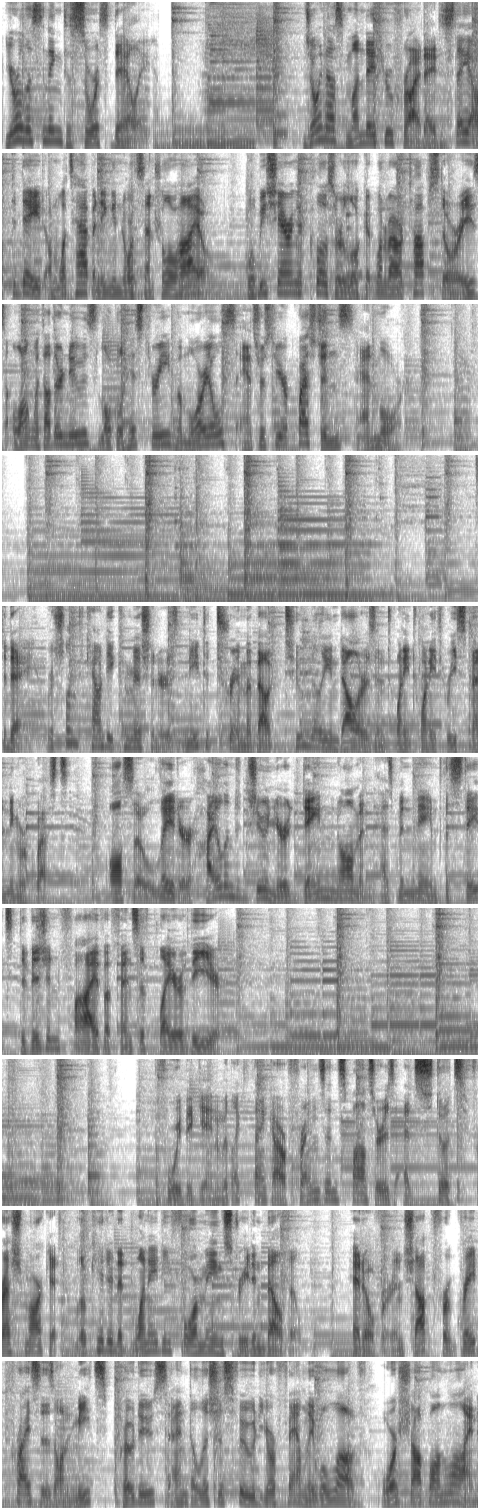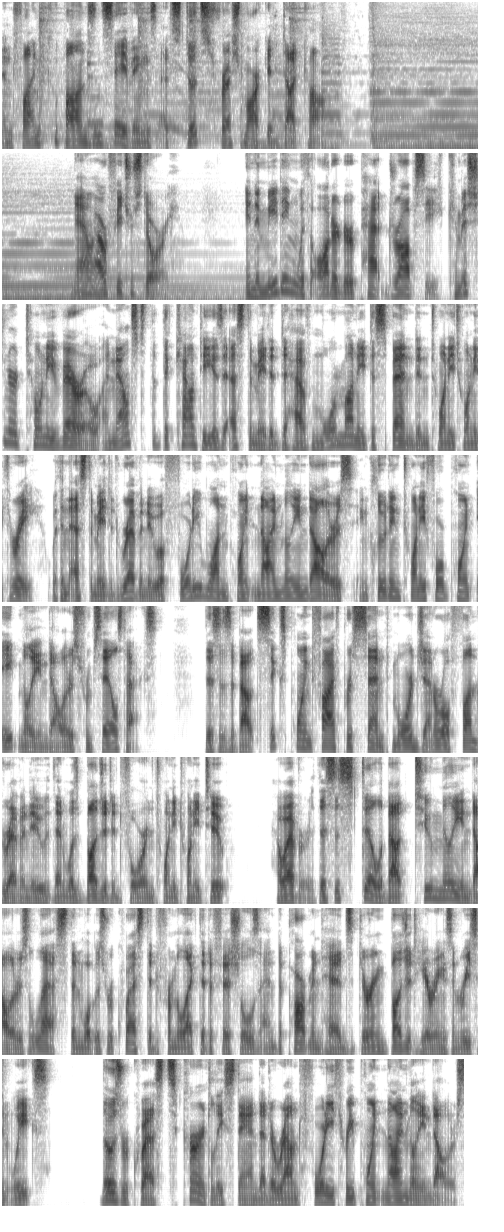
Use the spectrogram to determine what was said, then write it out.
You're listening to Source Daily. Join us Monday through Friday to stay up to date on what's happening in North Central Ohio. We'll be sharing a closer look at one of our top stories, along with other news, local history, memorials, answers to your questions, and more. Today, Richland County Commissioners need to trim about $2 million in 2023 spending requests. Also, later, Highland Jr. Dane Nauman has been named the state's Division 5 Offensive Player of the Year. Before we begin, we'd like to thank our friends and sponsors at Stutz Fresh Market, located at 184 Main Street in Bellville. Head over and shop for great prices on meats, produce, and delicious food your family will love, or shop online and find coupons and savings at stutzfreshmarket.com. Now, our feature story. In a meeting with Auditor Pat Dropsey, Commissioner Tony Vero announced that the county is estimated to have more money to spend in 2023, with an estimated revenue of $41.9 million, including $24.8 million from sales tax. This is about 6.5% more general fund revenue than was budgeted for in 2022. However, this is still about $2 million less than what was requested from elected officials and department heads during budget hearings in recent weeks. Those requests currently stand at around $43.9 million.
